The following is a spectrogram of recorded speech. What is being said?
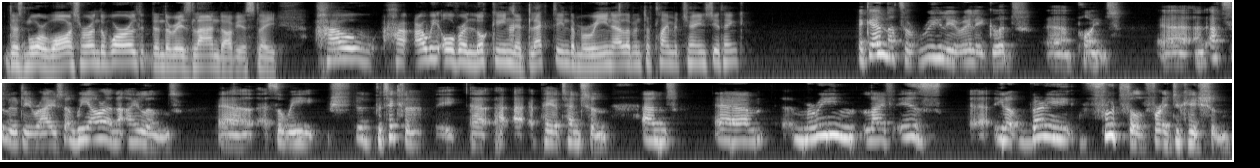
there's more water in the world than there is land, obviously. How, how are we overlooking, neglecting the marine element of climate change, do you think? Again, that's a really, really good uh, point, uh, and absolutely right. And we are an island. Uh, so we should particularly uh, pay attention. And um, marine life is, uh, you know, very fruitful for education.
